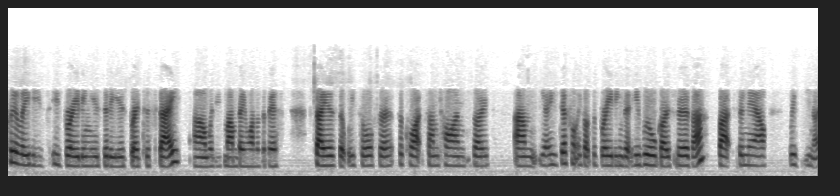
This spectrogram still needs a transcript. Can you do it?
clearly, his his breeding is that he is bred to stay, um, with his mum being one of the best stayers that we saw for, for quite some time. So, um, you know, he's definitely got the breeding that he will go further. But for now, with you know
